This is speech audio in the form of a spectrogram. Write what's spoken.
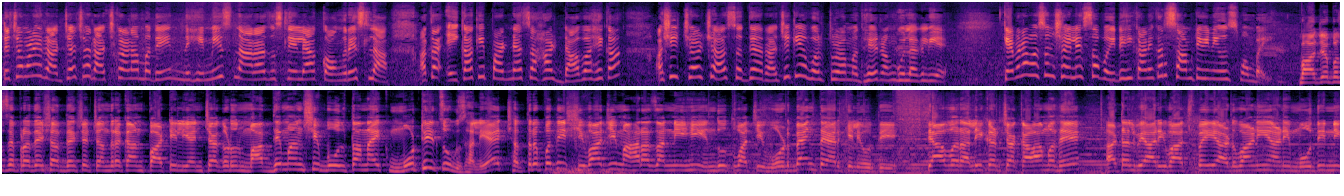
त्याच्यामुळे राज्याच्या राजकारणामध्ये नेहमीच नाराज असलेल्या काँग्रेसला आता एकाकी पाडण्याचा हा डाव आहे का? अशी चर्चा सध्या राजकीय वर्तुळामध्ये रंगू लागली आहे कॅमेरा पर्सन शैलेशचा वैदेही काणेकर साम टीव्ही न्यूज मुंबई. भाजपचे प्रदेशाध्यक्ष चंद्रकांत पाटील यांच्याकडून माध्यमांशी बोलताना एक मोठी चूक झाली आहे. छत्रपती शिवाजी महाराजांनीही हिंदुत्वाची वोट बँक तयार केली होती. त्यावर अलीकडच्या काळामध्ये अटल बिहारी वाजपेयी अडवाणी आणि मोदींनी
